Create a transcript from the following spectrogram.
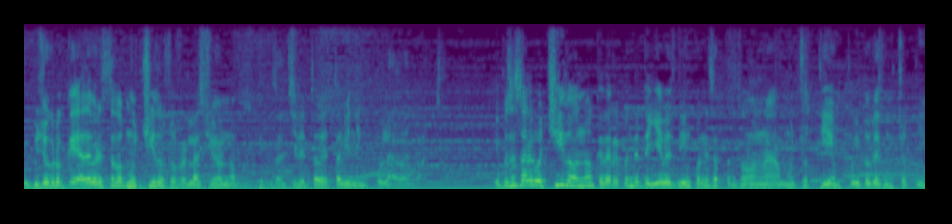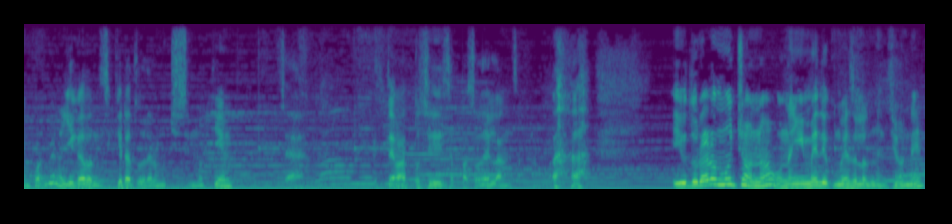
Y pues yo creo que ha de haber estado muy chido su relación, ¿no? Porque pues, al chile todavía está bien enculado el vato. Y pues es algo chido, ¿no? Que de repente te lleves bien con esa persona mucho tiempo y dures mucho tiempo. Yo no he llegado ni siquiera a durar muchísimo tiempo. O sea, este vato sí se pasó de lanza, ¿no? y duraron mucho, ¿no? Un año y medio, como ya se los mencioné.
